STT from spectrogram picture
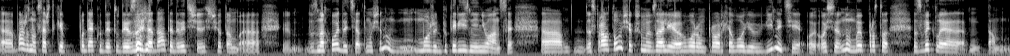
е, бажано все ж таки подекуди туди заглядати, дивитися, що, що там е, знаходиться, тому що ну, можуть бути різні нюанси. Е, Справа в тому, що якщо ми взагалі говоримо про археологію в Вінниці, ось ну ми просто звикли там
